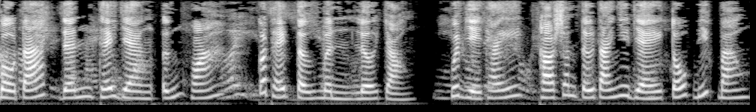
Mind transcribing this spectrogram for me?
Bồ Tát đến thế gian ứng hóa, có thể tự mình lựa chọn. Quý vị thấy thọ sanh tự tại như vậy tốt biết bao.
